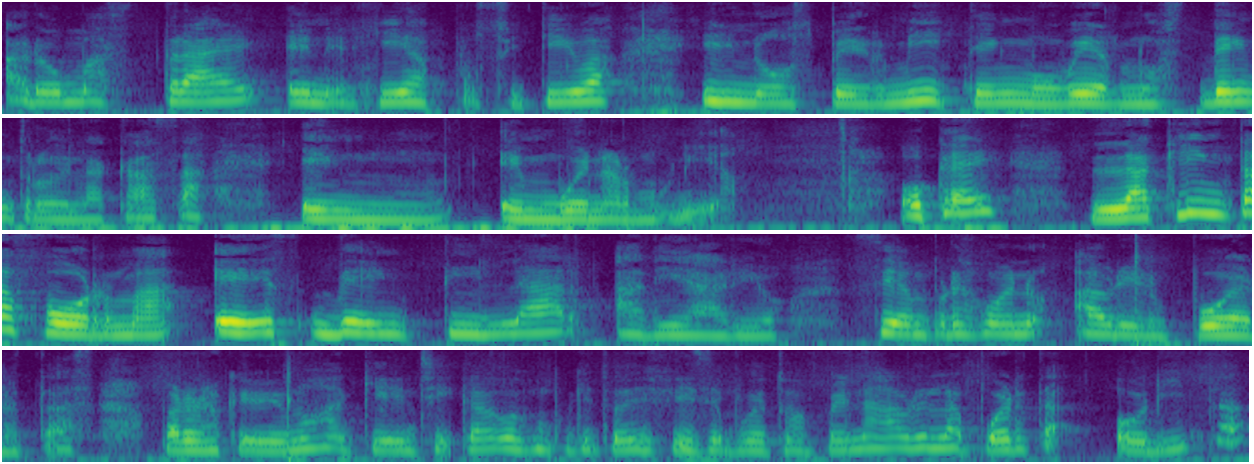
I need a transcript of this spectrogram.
aromas traen energías positivas y nos permiten movernos dentro de la casa en, en buena armonía. ¿Ok? La quinta forma es ventilar a diario. Siempre es bueno abrir puertas. Para los que vivimos aquí en Chicago es un poquito difícil porque tú apenas abres la puerta, ahorita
